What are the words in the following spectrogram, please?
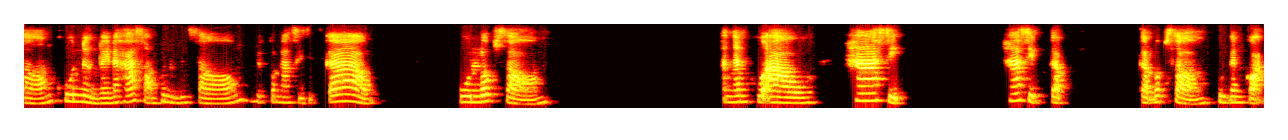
สองคูณหนึ่งเลยนะคะสองคูณหนึ่งเป็นสองยกกำลังสี่สิบเก้าคูณลบสองอันนั้นครูเอาห้าสิบห้าสิบกับกับลบสองคูณกันก่อน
